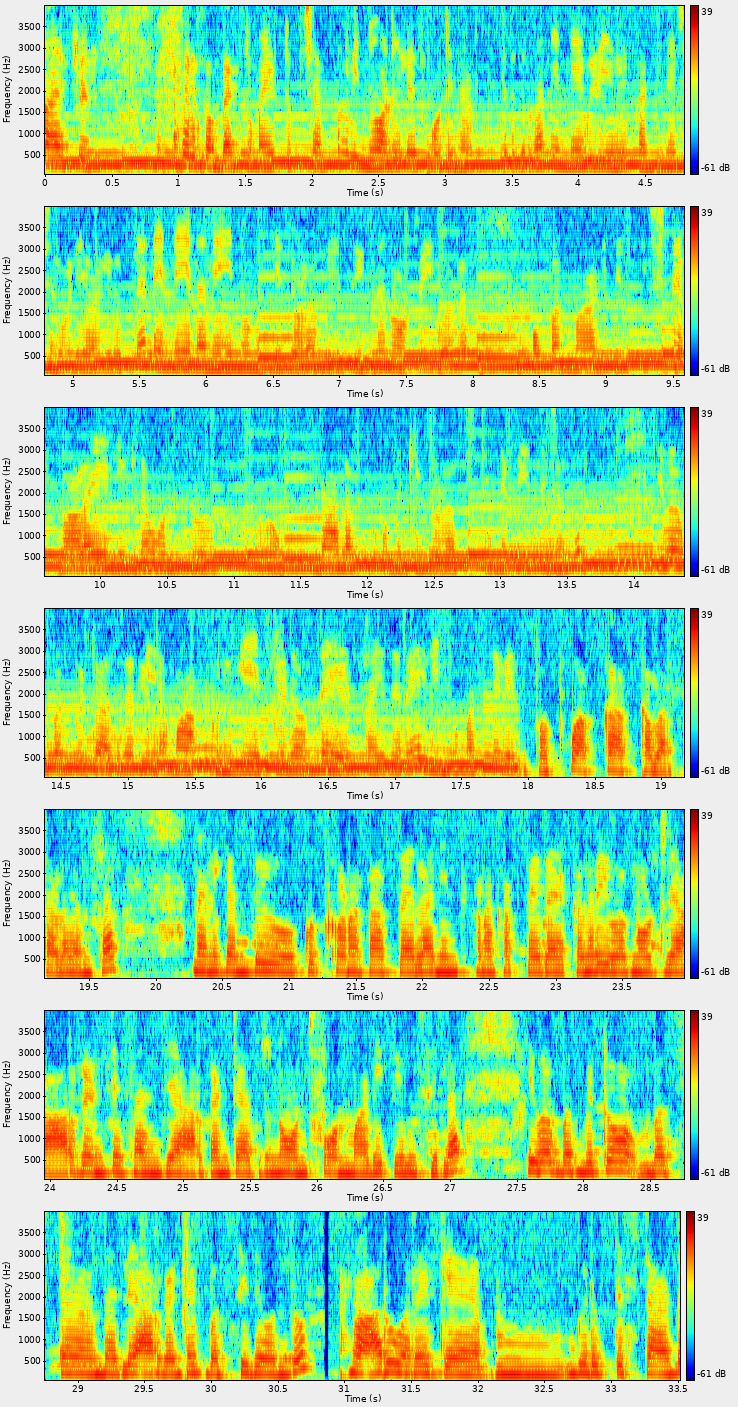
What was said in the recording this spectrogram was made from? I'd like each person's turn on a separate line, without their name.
Hi friends welcome back to my YouTube channel ಹಳ್ಳಿ life ಕೋಟಿ ನಾಡು ಚಿತ್ರದುರ್ಗ. ನಿನ್ನೆ ವಿಡಿಯೋ ಕಂಟಿನ್ಯೂಷನ್ ವಿಡಿಯೋ ಆಗಿರುತ್ತೆ. ನಿನ್ನೆ ನಾನೇನು ಮೆಕ್ಕೆಜೋಳ ಬೇಯಿಸಿದ್ನ ನೋಡ್ರಿ, ಇವಾಗ ಓಪನ್ ಮಾಡಿದ್ದೀನಿ. ಇಷ್ಟೇ ಭಾಳ ಏನಿಲ್ಲ, ಒಂದು ನಾಲ್ಕು ಮೆಕ್ಕೆಜೋಳ ಅಷ್ಟೇ ಬೇಯಿಸಿರೋದು. ಇವಾಗ ಬಂದುಬಿಟ್ಟು ಅದರಲ್ಲಿ ಅಮ್ಮ ಅಕ್ಕನಿಗೆ ಎತ್ತಿಡು ಅಂತ ಹೇಳ್ತಾ ಇದ್ದಾರೆ. ಇನ್ನು ಮತ್ತೆ ವೆಜ್, ಪಪ್ಪು, ಅಕ್ಕ ಅಕ್ಕ ಬರ್ತಾಳೆ ಅಂತ. ನನಗಂತೂ ಕುತ್ಕೊಳಕ್ಕೆ ಆಗ್ತಾ ಇಲ್ಲ ನಿಂತ್ಕೊಳಕ್ಕೆ ಆಗ್ತಾ ಇಲ್ಲ. ಯಾಕಂದರೆ ಇವಾಗ ನೋಡ್ರಿ ಆರು ಗಂಟೆ ಸಂಜೆ, ಆರು ಗಂಟೆ ಆದ್ರೂ ಒಂದು ಫೋನ್ ಮಾಡಿ ತಿಳಿಸಿಲ್ಲ. ಇವಾಗ ಬಂದುಬಿಟ್ಟು ಬಸ್ ಸ್ಟ್ಯಾಂಡಲ್ಲಿ ಆರು ಗಂಟೆಗೆ ಬಸ್ ಇದೆ ಒಂದು. ಆರೂವರೆಗೆ ಬಿಡುತ್ತೆ ಸ್ಟ್ಯಾಂಡ್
